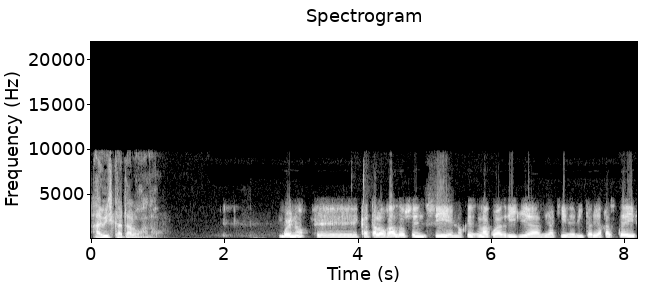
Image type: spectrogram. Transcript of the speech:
habéis catalogado. Bueno, catalogados en sí, en lo que es la cuadrilla de aquí de Vitoria-Gasteiz,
